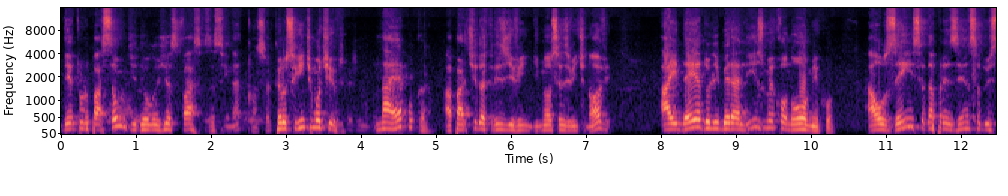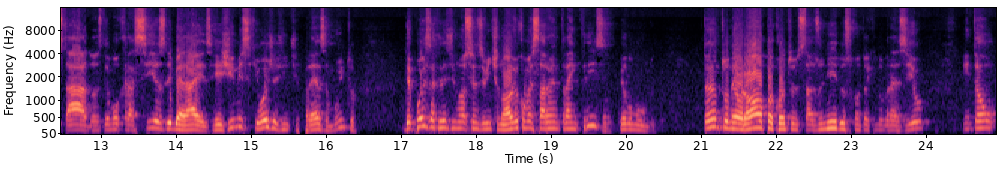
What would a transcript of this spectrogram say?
deturpação de ideologias clássicas, assim, né? Pelo seguinte motivo. Na época, a partir da crise de, 20 de 1929, a ideia do liberalismo econômico, a ausência da presença do Estado, as democracias liberais, regimes que hoje a gente preza muito, depois da crise de 1929 começaram a entrar em crise pelo mundo, tanto na Europa quanto nos Estados Unidos, quanto aqui no Brasil. Então,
